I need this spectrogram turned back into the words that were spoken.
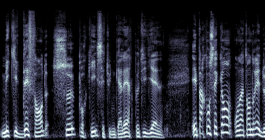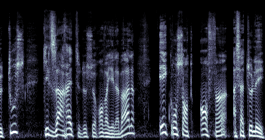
mais qu'ils défendent ceux pour qui c'est une galère quotidienne. Et par conséquent, on attendrait de tous qu'ils arrêtent de se renvoyer la balle et consentent enfin à s'atteler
